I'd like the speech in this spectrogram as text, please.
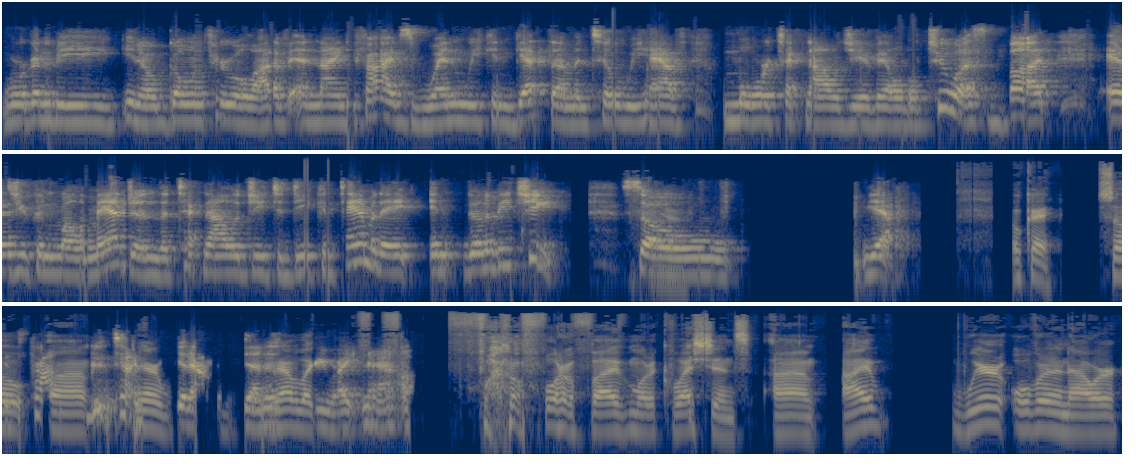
we're going to be, you know, going through a lot of N95s when we can get them until we have more technology available to us. But as you can well imagine, the technology to decontaminate is going to be cheap. So, yeah. yeah. Okay. So, it's probably um, a good time to get out of dentistry like right now. Four or five more questions. Um, I we're over an hour.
